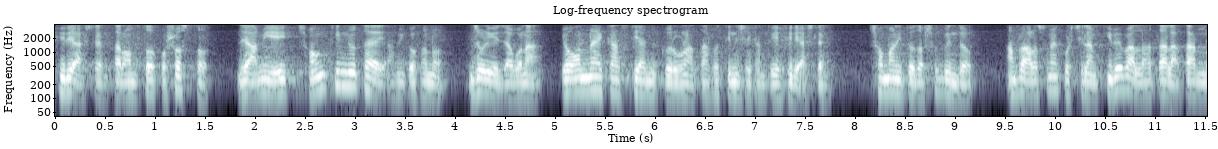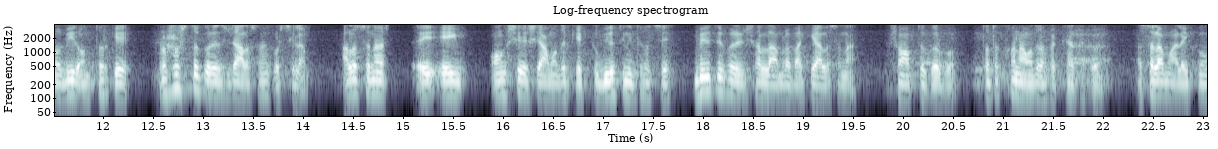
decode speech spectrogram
ফিরে আসলেন, তার অন্তর প্রশস্ত যে আমি এই সংকীর্ণতায় আমি কখনো জড়িয়ে যাব না, এই অন্যায় কাজটি আমি করব না। তারপর তিনি সেখান থেকে ফিরে আসলেন। সম্মানিত দর্শকবৃন্দ, আমরা আলোচনা করছিলাম কীভাবে আল্লাহ তালা তার নবীর অন্তরকে প্রশস্ত করে সেটা আলোচনা করছিলাম। আলোচনা এই অংশে এসে আমাদেরকে একটু বিরতি নিতে হচ্ছে। বিরতির পরে ইনশাল্লাহ আমরা বাকি আলোচনা সমাপ্ত করব। ততক্ষণ আমাদের অপেক্ষা থাকুন। আসসালামু আলাইকুম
